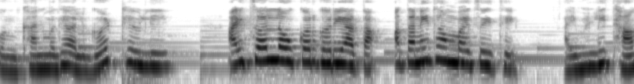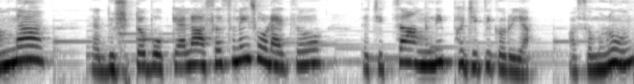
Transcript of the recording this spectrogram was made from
पंखांमध्ये अलगट ठेवली. आई चल लवकर घरी आता. आता नाही थांबायचं इथे. आई म्हणली थांब ना. त्या दुष्ट बोक्याला असंच नाही सोडायचं. त्याची चांगली फजिती करूया. असं म्हणून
